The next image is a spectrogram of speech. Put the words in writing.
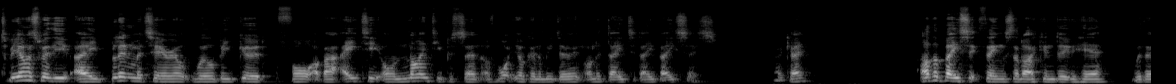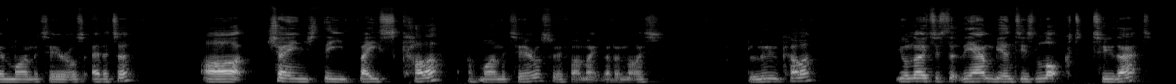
To be honest with you, a Blinn material will be good for about 80 or 90% of what you're going to be doing on a day-to-day -day basis. Okay? Other basic things that I can do here within my materials editor are change the base color of my material. So if I make that a nice blue colour, you'll notice that the ambient is locked to that.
